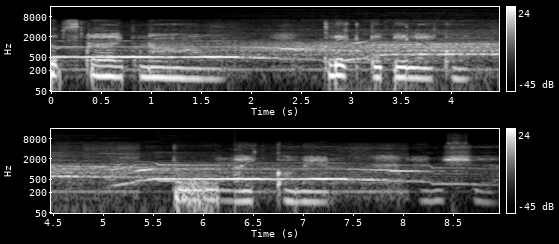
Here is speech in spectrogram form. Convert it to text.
Subscribe now. Click the bell icon to like, comment, and share.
